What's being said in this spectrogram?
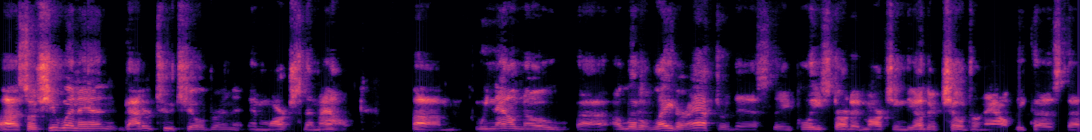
Uh, so she went in, got her two children, and marched them out. Um, we now know uh, a little later after this, the police started marching the other children out because the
